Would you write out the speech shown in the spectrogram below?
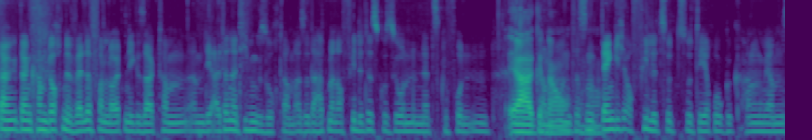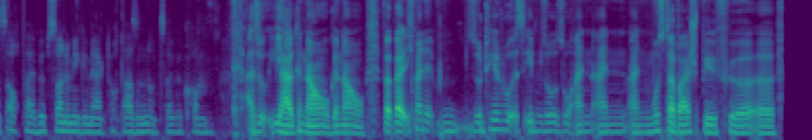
Dann, dann kam doch eine Welle von Leuten, die gesagt haben, ähm, die Alternativen gesucht haben. Also da hat man auch viele Diskussionen im Netz gefunden. Ja, genau. und das genau. sind, denke ich, auch viele zu, zu Dero gegangen. Wir haben das auch bei Bipsonomy gemerkt, auch da sind Nutzer gekommen. Also ja, genau, genau. Weil, weil ich meine, Sotero ist eben so, so ein, ein, ein Musterbeispiel für äh,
